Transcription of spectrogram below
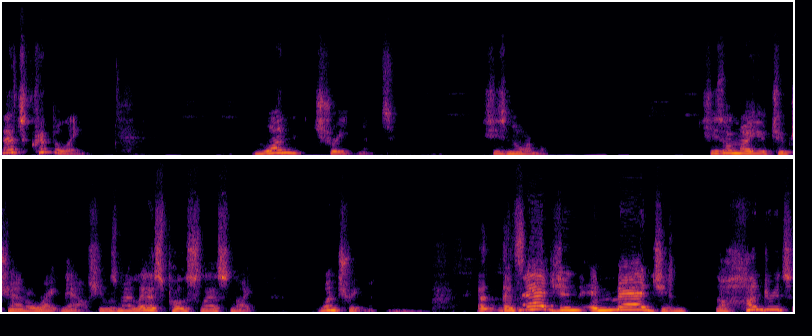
That's crippling. One treatment, she's normal. She's on my YouTube channel right now. She was my last post last night. One treatment. Uh, imagine, imagine the hundreds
